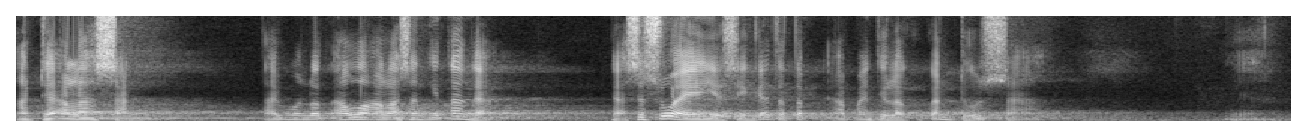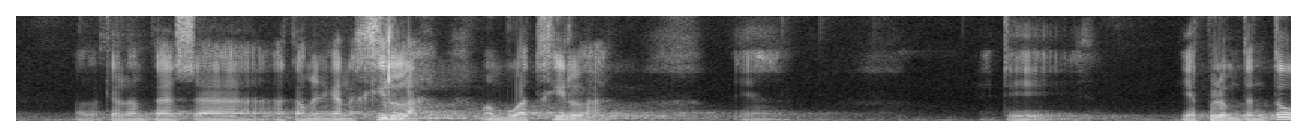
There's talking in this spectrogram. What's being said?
ada alasan tapi menurut Allah alasan kita nggak nggak sesuai ya sehingga tetap apa yang dilakukan dosa ya. kalau dalam bahasa agamanya kan khilah membuat khilah ya. jadi ya belum tentu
